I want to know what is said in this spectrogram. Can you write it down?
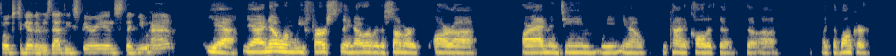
folks together. Is that the experience that you have? Yeah, yeah. I know when we first, you know, over the summer, our uh, our admin team, we, you know, we kind of called it the the uh, like the bunker.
